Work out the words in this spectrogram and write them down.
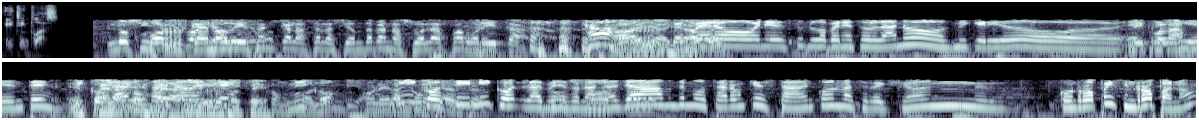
18 plus. Los ¿Por invito a qué que no dicen que la selección de Venezuela es favorita? Ay, ay, ay. Pero venez- los venezolanos, mi querido eh, Nicolás. presidente, Nicolás el exactamente. Con Nico, Colombia. con el Nico, sí, Nico, las venezolanas no, ya no. demostraron que están con la selección con ropa y sin ropa, ¿no?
